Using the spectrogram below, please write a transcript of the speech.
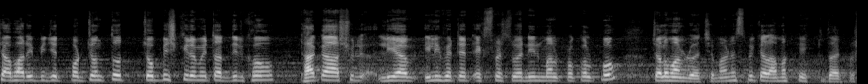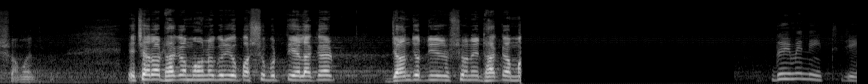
সাভারি বিজেট পর্যন্ত চব্বিশ কিলোমিটার দীর্ঘ ঢাকা আশুলিয়া এলিভেটেড এক্সপ্রেসওয়ে নির্মাণ প্রকল্প চলমান রয়েছে। মাননীয় স্পিকার, আমাকে একটু দয়া করে সময় দেবেন এছাড়াও ঢাকা মহানগরী ও পার্শ্ববর্তী এলাকার যানজট নিরসনে ঢাকা দুই মিনিট জি।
